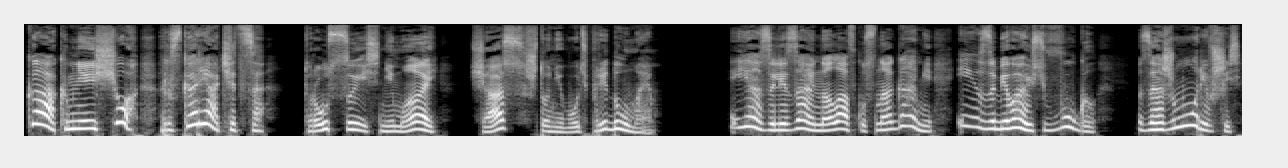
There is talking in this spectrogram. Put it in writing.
Как мне еще раскорячиться? Трусы снимай, сейчас что-нибудь придумаем. Я залезаю на лавку с ногами и забиваюсь в угол, Зажмурившись,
